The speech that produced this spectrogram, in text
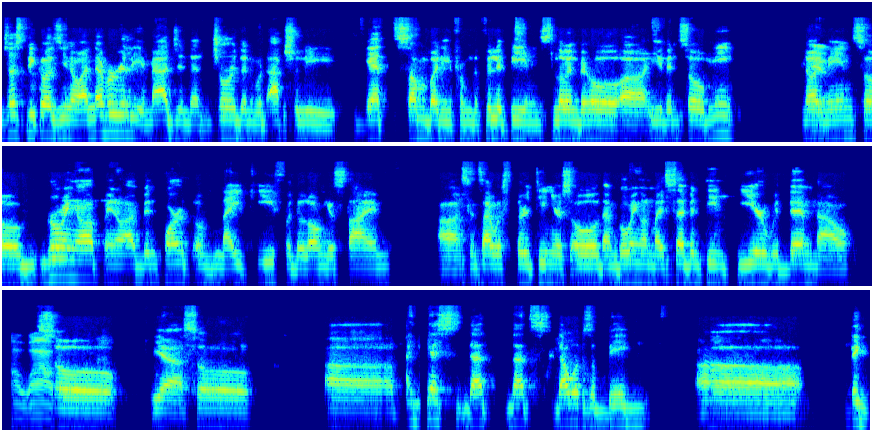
just because you know I never really imagined that Jordan would actually get somebody from the Philippines. Lo and behold, uh, even so, me You know yeah. what I mean? So growing up, you know, I've been part of Nike for the longest time. Uh, since I was 13 years old. I'm going on my 17th year with them now. Oh wow. So yeah, so uh I guess that that's that was a big uh big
